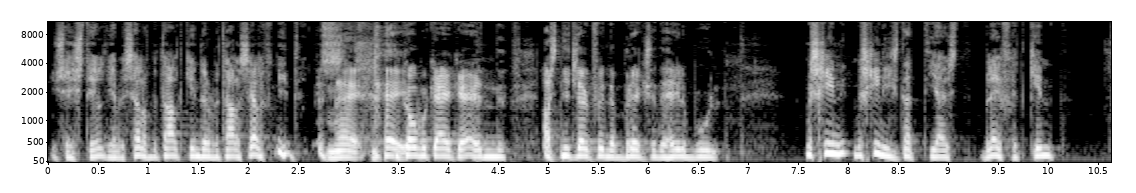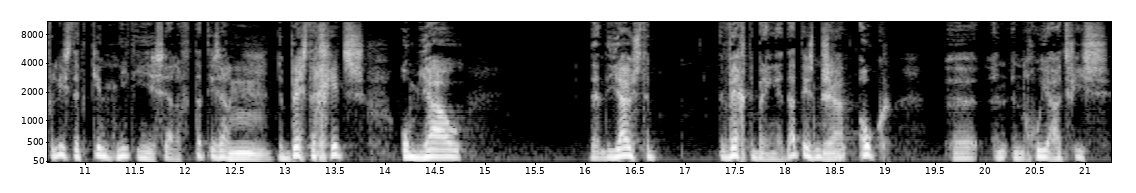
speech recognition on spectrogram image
die zijn stil, die hebben zelf betaald. Kinderen betalen zelf niet. Dus Nee, nee. Die komen kijken en eh, als ze het niet leuk vinden, breken ze de hele boel. Misschien, misschien is dat juist, blijf het kind, verlies het kind niet in jezelf. Dat is eigenlijk Hmm. de beste gids om jou de, de juiste de weg te brengen. Dat is misschien Ja. ook eh, een, een goede advies.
